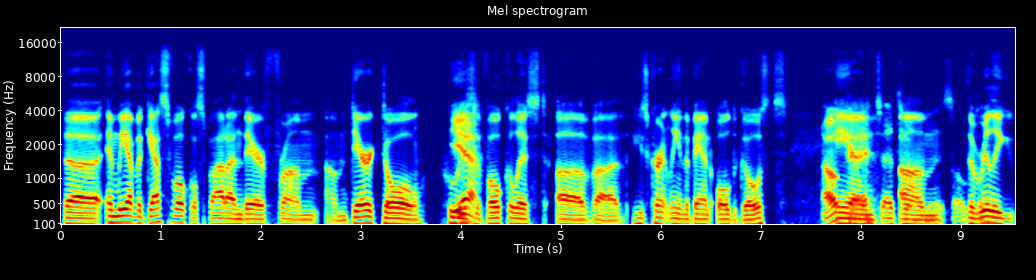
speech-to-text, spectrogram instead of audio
the and we have a guest vocal spot on there from um Derek Dole who is Yeah. the vocalist of uh he's currently in the band Old Ghosts okay, and that's what it um is. the really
